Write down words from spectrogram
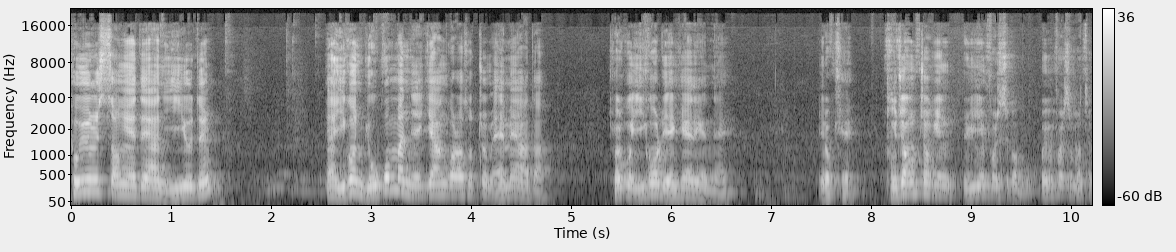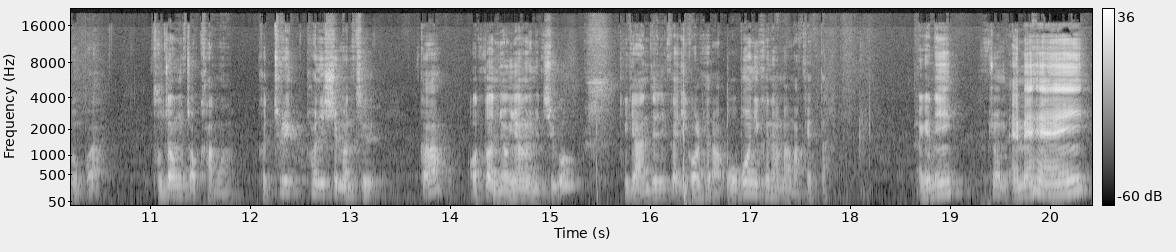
효율성에 대한 이유들. 야 이건 요것만 얘기한 거라서 좀 애매하다. 결국 이걸 얘기해야 되겠네. 이렇게 부정적인 리인포스가 뭐, 리인포스먼트가 뭐야? 부정적 강화. 그 트릭 퍼니시먼트가 어떤 영향을 미치고 그게 안 되니까 이걸 해라. 5번이 그나마 맞겠다. 알겠니? 좀 애매해.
